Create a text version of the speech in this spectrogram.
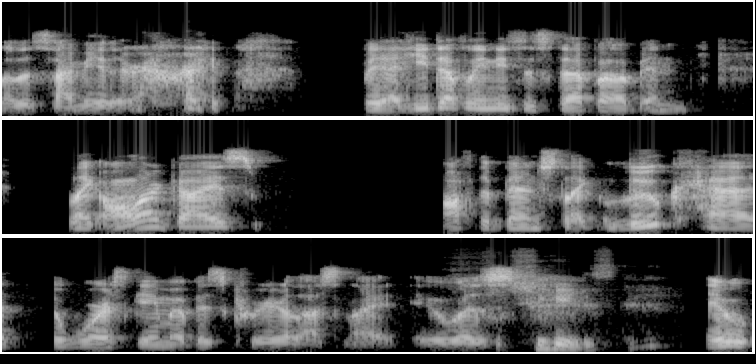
of the time either, right? But yeah, he definitely needs to step up. And like all our guys off the bench, like Luc had the worst game of his career last night. It was, Jeez. it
